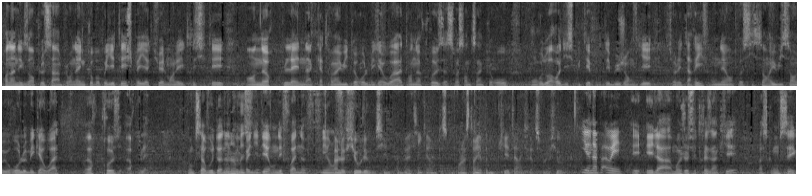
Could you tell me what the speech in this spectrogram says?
prendre un exemple simple. On a une copropriété. Je paye actuellement l'électricité en heure pleine à 88 euros le mégawatt, en heure creuse à 65 euros. On doit rediscuter pour début janvier sur les tarifs. On est entre 600 et 800 euros le mégawatt, heure creuse, heure pleine. Donc ça vous donne un peu une idée, on est x9. le fuel est aussi une problématique, hein, parce que pour l'instant, il n'y a pas de bouclier tarifaire sur le fuel. Il n'y en a pas, oui. Et, là, moi, je suis très inquiet, parce qu'on sait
